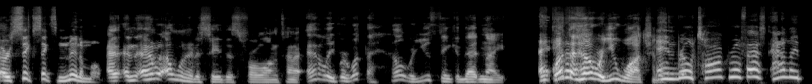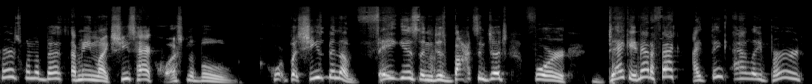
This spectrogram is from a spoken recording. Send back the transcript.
or six six minimum. And, and, and I wanted to say this for a long time. Adalaide Byrd, what the hell were you thinking that night? And, What and, the hell were you watching? and real talk, real fast. Adalaide Byrd's one of the best. I mean, like she's had questionable, court, but she's been a Vegas and just boxing judge for decade. Matter of fact, I think Adalaide Byrd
